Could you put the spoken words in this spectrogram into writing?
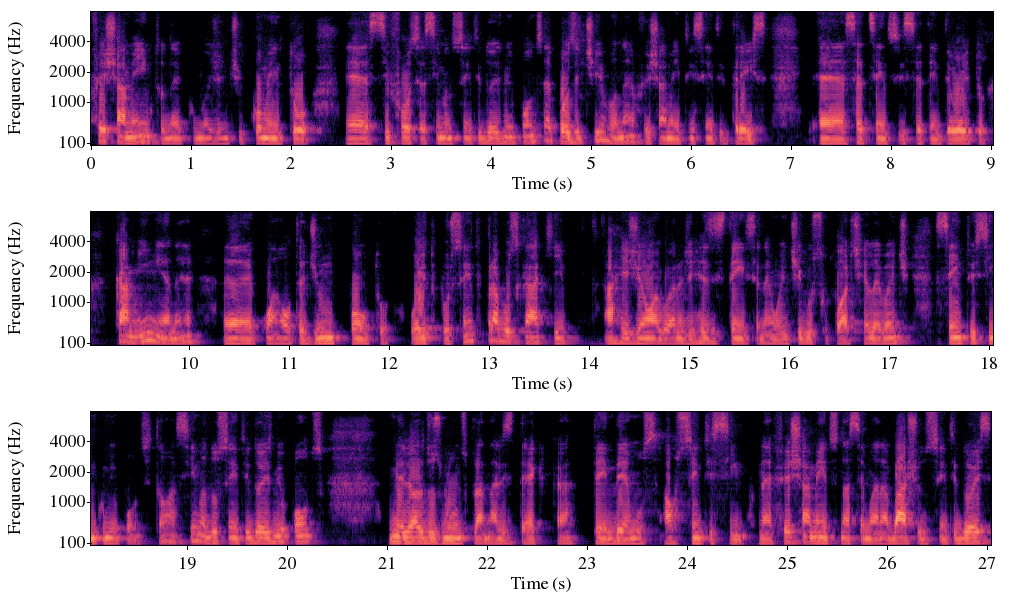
fechamento, né? Como a gente comentou, é, se fosse acima dos 102 mil pontos, é positivo, né? O fechamento em 103, é, 778 caminha, né? É, com a alta de 1,8% para buscar aqui a região agora de resistência, né, o antigo suporte relevante, 105 mil pontos. Então, acima dos 102 mil pontos, melhor dos mundos para análise técnica, tendemos aos 105. Né? Fechamentos na semana abaixo dos 102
